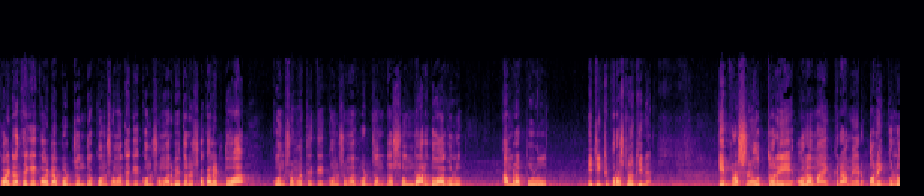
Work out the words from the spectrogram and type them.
কয়টা থেকে কয়টা পর্যন্ত? কোন সময় থেকে কোন সময়ের ভেতরে সকালের দোয়া কোন সময় থেকে কোন সময় পর্যন্ত সন্ধ্যার দোয়াগুলো আমরা পড়ব? এটি একটি প্রশ্ন কিনা? এই প্রশ্নের উত্তরে ওলামা একরামের অনেকগুলো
